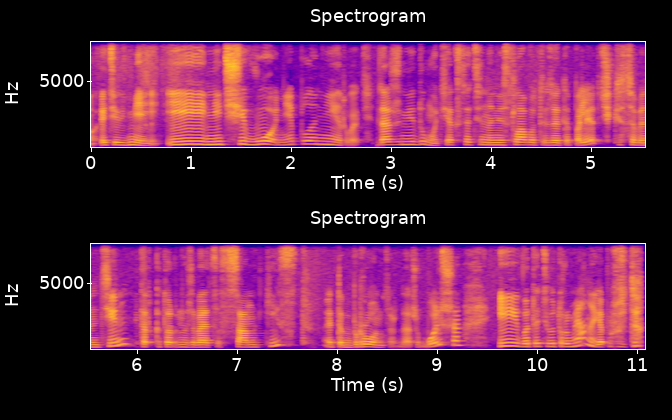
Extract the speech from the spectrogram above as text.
э, этих дней и ничего не планировать, даже не думать. Я, кстати, нанесла вот из этой палеточки Seventeen, который называется Sunkissed, это бронзер даже больше, и вот эти вот румяна я просто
